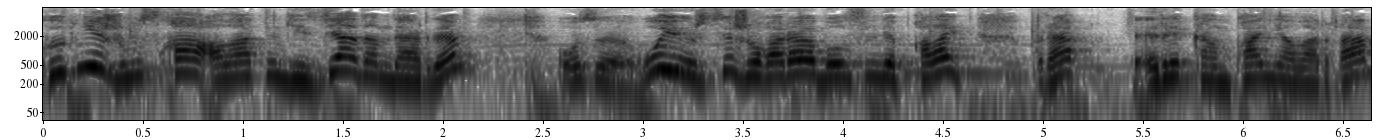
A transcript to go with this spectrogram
көбіне жұмысқа алатын кезде адамдарды осы ой өрісі жоғары болсын деп қалайды. Бірақ ірі компанияларға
